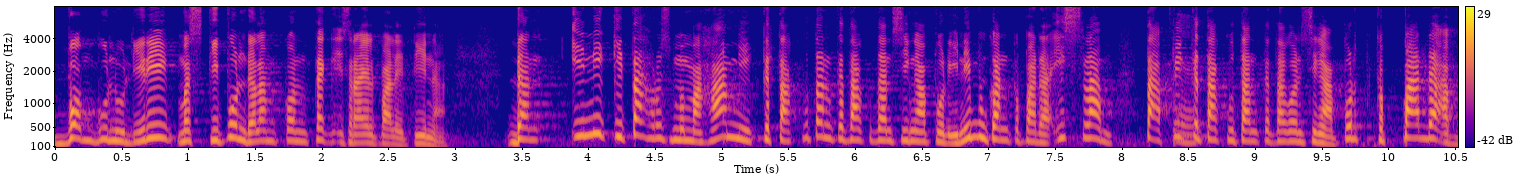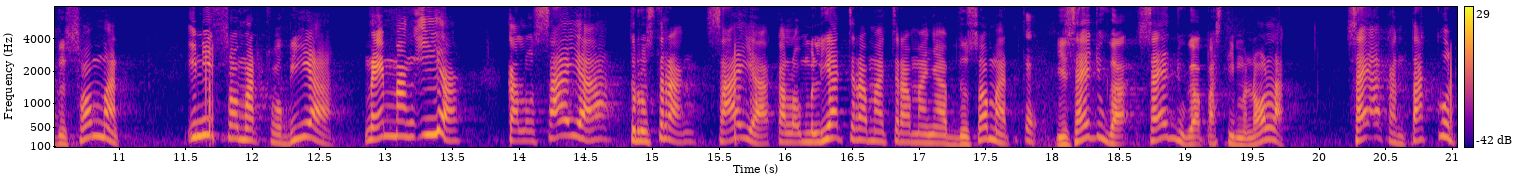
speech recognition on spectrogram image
bom bunuh diri meskipun dalam konteks Israel Palestina. Dan ini kita harus memahami ketakutan-ketakutan Singapura ini bukan kepada Islam, tapi ketakutan-ketakutan Singapura kepada Abdul Somad. Ini Somad fobia. Memang iya. Kalau saya terus terang, saya kalau melihat ceramah-ceramahnya Abdul Somad, Oke. ya saya juga saya juga pasti menolak. Saya akan takut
